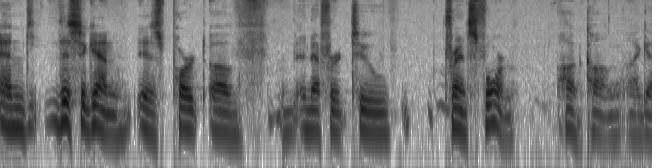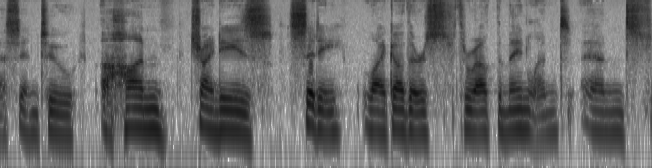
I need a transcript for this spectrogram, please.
And this again is part of an effort to transform Hong Kong, I guess, into a Han Chinese city like others throughout the mainland and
